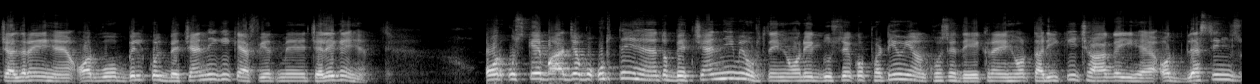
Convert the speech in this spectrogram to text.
चल रहे हैं और वो बिल्कुल बेचैनी की कैफियत में चले गए हैं। और उसके बाद जब वो उठते हैं तो बेचैनी में उठते हैं और एक दूसरे को फटी हुई आँखों से देख रहे हैं और तारीकी छा गई है और ब्लेसिंग्स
